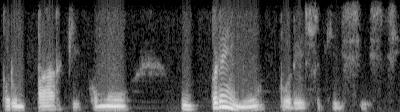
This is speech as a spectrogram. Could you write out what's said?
por um parque como um prêmio por isso que existe.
